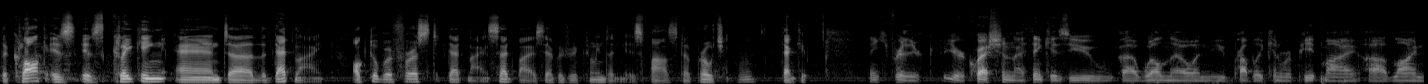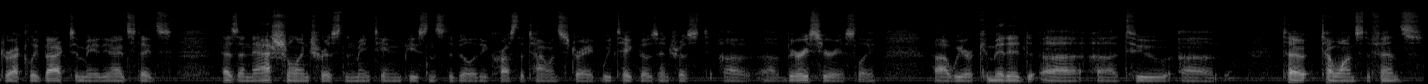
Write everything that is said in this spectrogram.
The clock is, is clicking and uh, the deadline, October 1st deadline set by Secretary Clinton is fast approaching. Thank you. Thank you for your, your question. I think as you uh, well know, and you probably can repeat my uh, line directly back to me, the United States has a national interest in maintaining peace and stability across the Taiwan Strait. We take those interests uh, uh, very seriously. Uh, we are committed uh, uh, to uh, Taiwan's defense,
